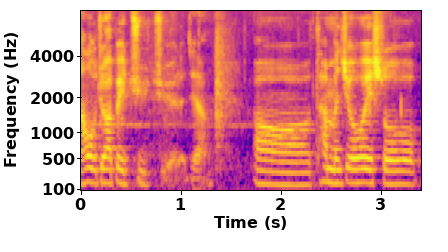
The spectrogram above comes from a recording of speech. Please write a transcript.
然后我就要被拒绝了这样。哦，他们就会说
